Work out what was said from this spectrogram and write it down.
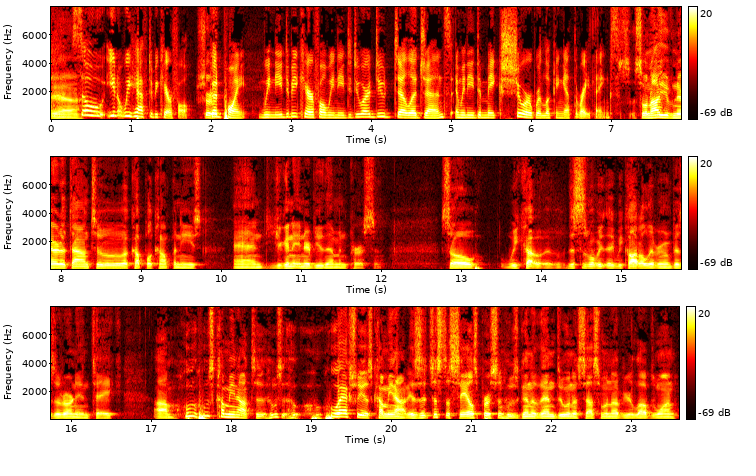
Yeah. So, you know, we have to be careful. Sure. Good point. We need to be careful. We need to do our due diligence and we need to make sure we're looking at the right things. so now you've narrowed it down to a couple companies, and you're going to interview them in person. So we call this is what we, we call it a living room visit or an intake. Um, who, who's coming out to who's who, who actually is coming out? Is it just a salesperson who's going to then do an assessment of your loved one,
